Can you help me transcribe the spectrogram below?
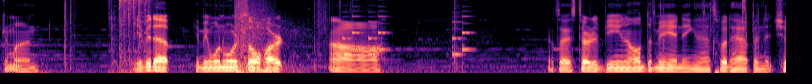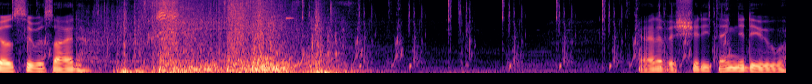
Come on. Give it up. Give me one more soul heart. Aw. As I started being all demanding, that's what happened. It chose suicide. Kind of a shitty thing to do.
